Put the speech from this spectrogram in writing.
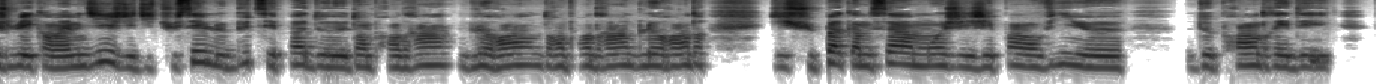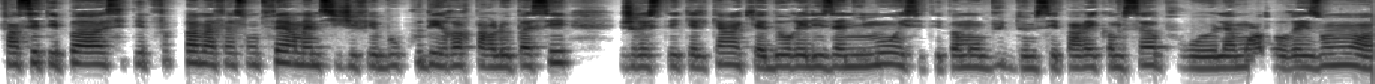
je lui ai quand même dit. Je lui ai dit, tu sais, le but c'est pas de d'en prendre un, de le rendre, d'en prendre un, de le rendre. Je, suis pas comme ça. Moi, j'ai, j'ai pas envie de prendre et des enfin c'était pas c'était pas ma façon de faire même si j'ai fait beaucoup d'erreurs par le passé je restais quelqu'un qui adorait les animaux et c'était pas mon but de me séparer comme ça pour euh, la moindre raison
